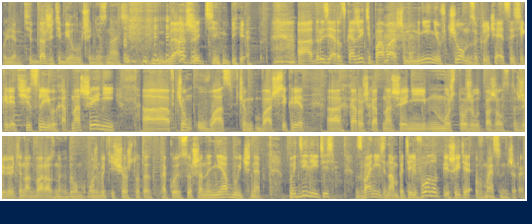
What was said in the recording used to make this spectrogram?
Блин, те- даже тебе лучше не знать. Даже тебе. А, друзья, расскажите, по вашему мнению, в чем заключается секрет счастливых отношений? А, в чем у вас, в чем ваш секрет а, хороших отношений? Может, тоже, вот, пожалуйста, живете на два разных дома. Может быть, еще что-то такое совершенно необычное. Поделитесь. Звоните нам по телефону, пишите в мессенджеры.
